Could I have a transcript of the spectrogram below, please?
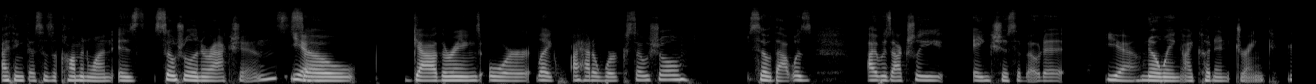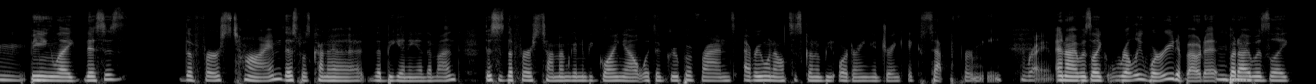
I think this is a common one is social interactions. Yeah. So gatherings or like I had a work social. So that was I was actually anxious about it Yeah. knowing I couldn't drink. Mm. Being like this is the first time this was kind of the beginning of the month this is the first time i'm going to be going out with a group of friends everyone else is going to be ordering a drink except for me Right. and i was like really worried about it but i Mhm. was like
